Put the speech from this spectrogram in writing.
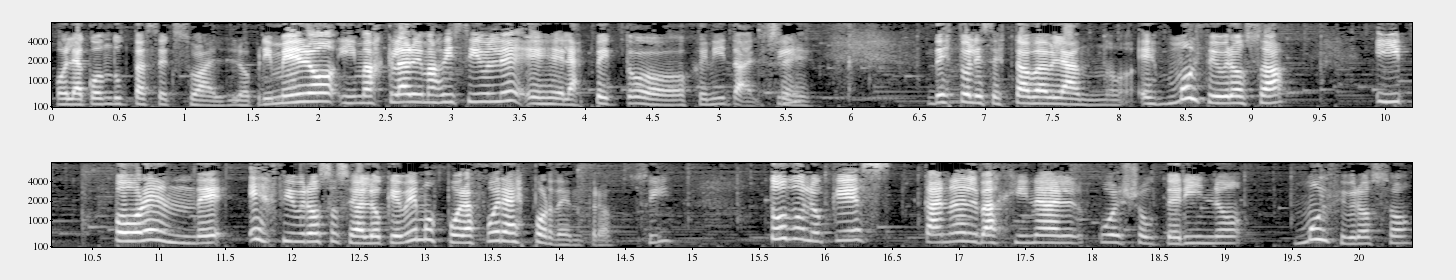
o la conducta sexual. Lo primero y más claro y más visible es el aspecto genital, ¿sí? Sí. De esto les estaba hablando. Es muy fibrosa y por ende es fibrosa, o sea, lo que vemos por afuera es por dentro, ¿sí? todo lo que es canal vaginal, cuello uterino, muy fibroso,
